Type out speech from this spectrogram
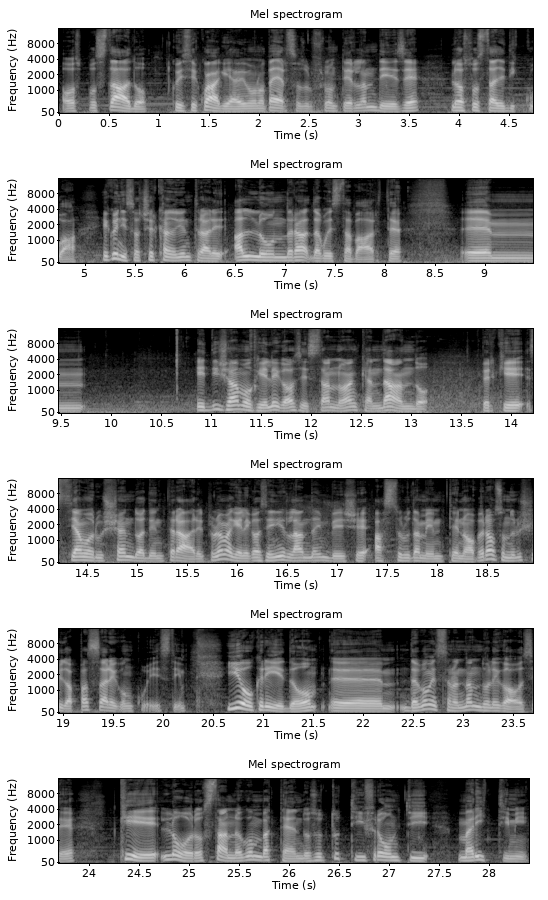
ho spostato questi qua che avevano perso sul fronte irlandese, le ho spostate di qua. E quindi sto cercando di entrare a Londra da questa parte. Ehm... E diciamo che le cose stanno anche andando perché stiamo riuscendo ad entrare. Il problema è che le cose in Irlanda invece assolutamente no, però sono riuscito a passare con questi. Io credo, eh, da come stanno andando le cose, che loro stanno combattendo su tutti i fronti marittimi,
